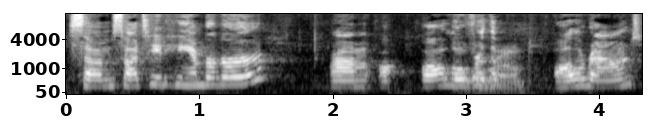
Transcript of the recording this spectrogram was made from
some sauteed hamburger um, all, all, over around. the all around.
